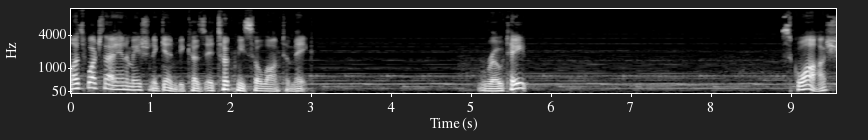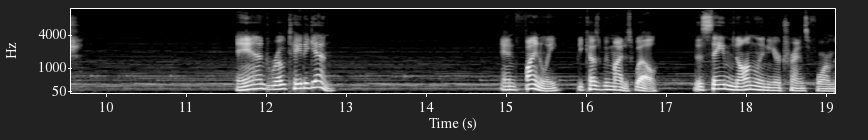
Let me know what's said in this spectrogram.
Let's watch that animation again because it took me so long to make. Rotate. Squash. And rotate again. And finally, because we might as well, the same nonlinear transform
